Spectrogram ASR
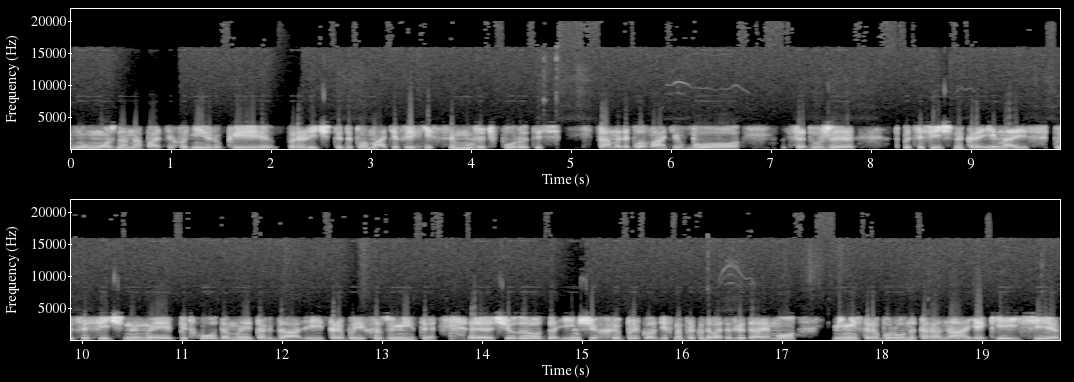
ну можна на пальцях однієї руки перелічити дипломатів, які з цим можуть впоратись. Саме дипломатів, бо це дуже специфічна країна із специфічними підходами і так далі, і треба їх розуміти. Е, Щодо інших прикладів, наприклад, давайте згадаємо міністра оборони Тарана, який е, е,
